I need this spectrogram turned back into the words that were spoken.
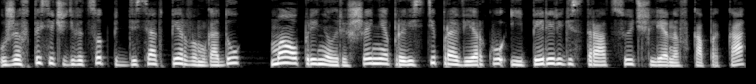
Уже в 1951 году Мао принял решение провести проверку и перерегистрацию членов КПК,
